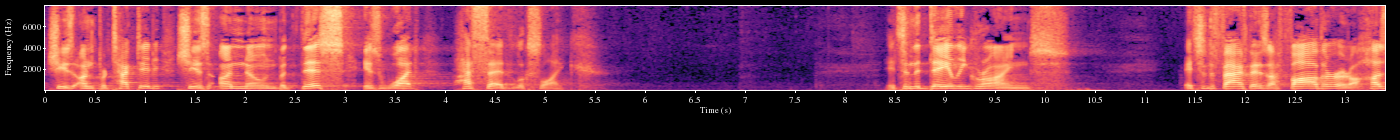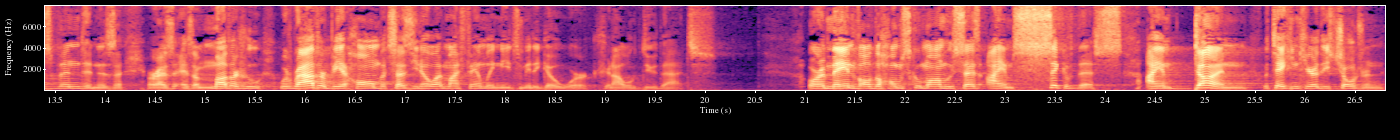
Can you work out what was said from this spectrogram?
she is unprotected, she is unknown, but this is what Hesed looks like. It's in the daily grind. It's in the fact that as a father or a husband and as a, or as, as a mother who would rather be at home but says, you know what, my family needs me to go work and I will do that. Or it may involve the homeschool mom who says, I am sick of this. I am done with taking care of these children.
